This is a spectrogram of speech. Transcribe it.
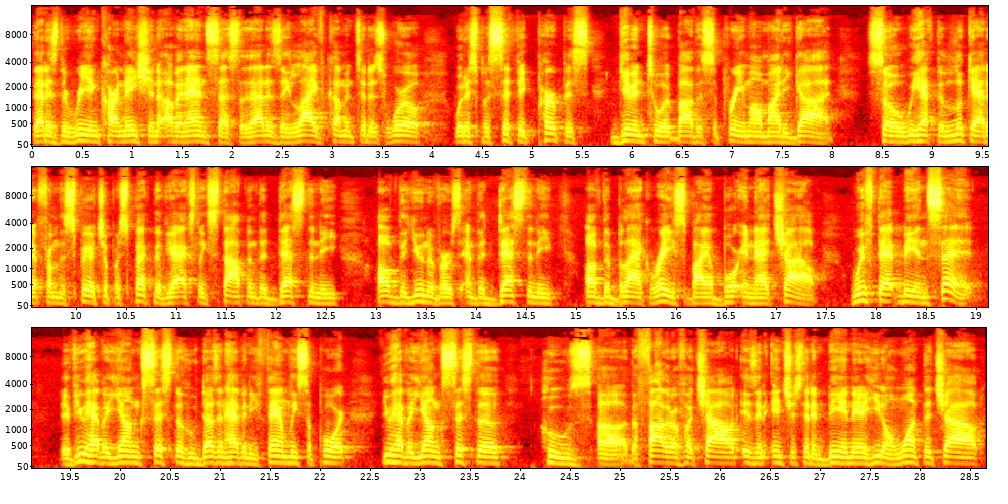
that is the reincarnation of an ancestor. That is a life coming to this world with a specific purpose given to it by the Supreme Almighty God. So we have to look at it from the spiritual perspective. You're actually stopping the destiny of the universe and the destiny of the black race by aborting that child. With that being said, if you have a young sister who doesn't have any family support, you have a young sister who's uh, the father of her child isn't interested in being there. He don't want the child.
